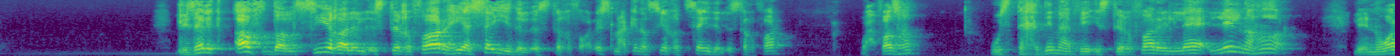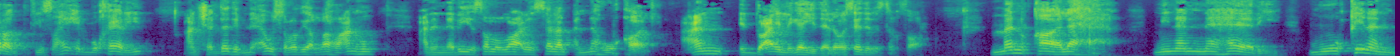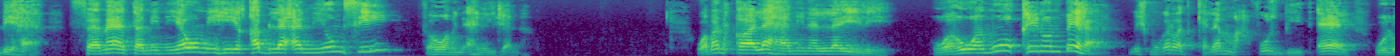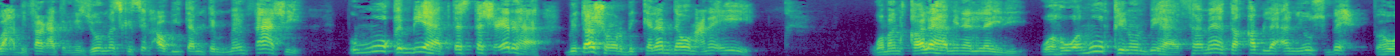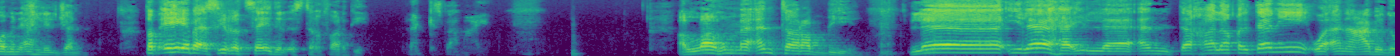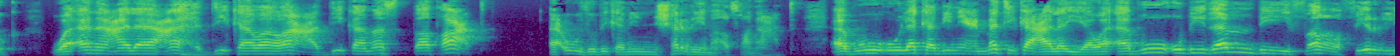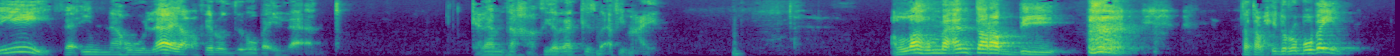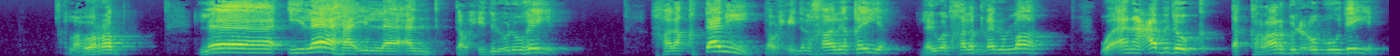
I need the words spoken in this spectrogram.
لذلك أفضل صيغة للاستغفار هي سيد الاستغفار. اسمع كده صيغة سيد الاستغفار واحفظها واستخدمها في استغفار الله ليل نهار. لأنه ورد في صحيح البخاري عن شداد بن أوس رضي الله عنه عن النبي صلى الله عليه وسلم أنه قال عن الدعاء اللي جاي ده اللي هو سيد الاستغفار. من قالها من النهار موقنا بها فمات من يومه قبل أن يمسي فهو من أهل الجنة. ومن قالها من الليل وهو موقن بها مش مجرد كلام محفوظ بيتقال والواحد بيتفرج على التلفزيون ماسك السبحه وبيتمتم. ما ينفعش. موقن بيها بتستشعرها بتشعر بالكلام ده ومعناه إيه؟ ومن قالها من الليل وهو موقن بها فمات قبل أن يصبح فهو من أهل الجنة. طب إيه هي بقى صيغة سيد الاستغفار دي؟ ركز بقى معايا. اللهم أنت ربي لا إله إلا أنت خلقتني وأنا عبدك وأنا على عهدك ووعدك ما استطعت. أعوذ بك من شر ما صنعت. أبوء لك بنعمتك علي وأبوء بذنبي فاغفر لي فإنه لا يغفر الذنوب إلا أنت. الكلام ده خطير ركز بقى فيه معايا. اللهم أنت ربي. ده توحيد الربوبية. الله هو الرب. لا إله إلا أنت توحيد الألوهية. خلقتني توحيد الخالقية. لا يوجد خالق غير الله. وأنا عبدك. إقرار بالعبودية.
